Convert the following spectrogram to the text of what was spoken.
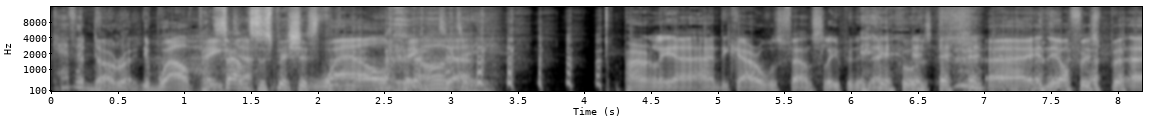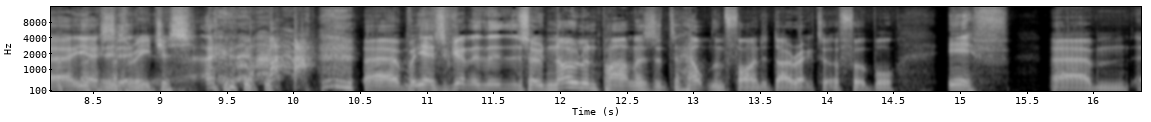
Kevin a director. Nolan. Well, Peter. sounds suspicious? Well, Peter. Apparently, uh, Andy Carroll was found sleeping in their quarters uh, in the office. But uh, yes, It is Regis. uh, but yes, so Nolan partners are to help them find a director of football if um, uh,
